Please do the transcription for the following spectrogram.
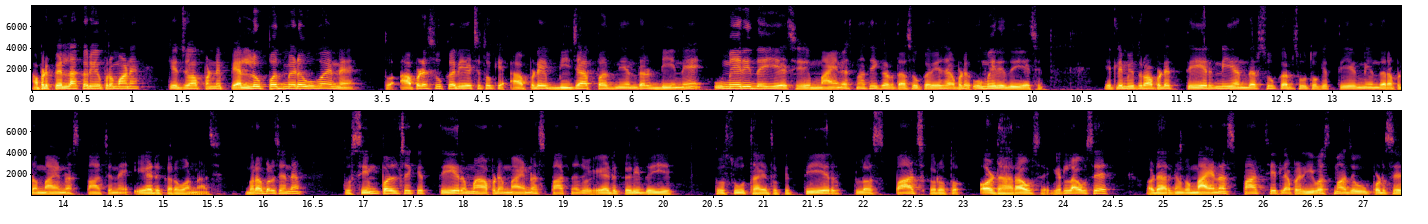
આપણે પહેલાં કર્યું એ પ્રમાણે કે જો આપણને પહેલું પદ મેળવવું હોય ને, તો આપણે શું કરીએ છીએ? તો કે આપણે બીજા પદની અંદર ડીને ઉમેરી દઈએ છીએ. માઇનસ નથી કરતા. શું કરીએ છીએ? આપણે ઉમેરી દઈએ છીએ. એટલે મિત્રો આપણે તેરની અંદર શું કરશું તો કે તેરની અંદર આપણે માઇનસ પાંચને એડ કરવાના છે. બરાબર છે ને? તો સિમ્પલ છે કે તેરમાં આપણે માઇનસ પાંચને જો એડ કરી દઈએ તો શું થાય? તો કે તેર પ્લસ પાંચ કરો તો અઢાર આવશે. કેટલા આવશે? અઢાર. કેમ કે માઇનસ પાંચ છે એટલે આપણે રિવર્સમાં જવું પડશે.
